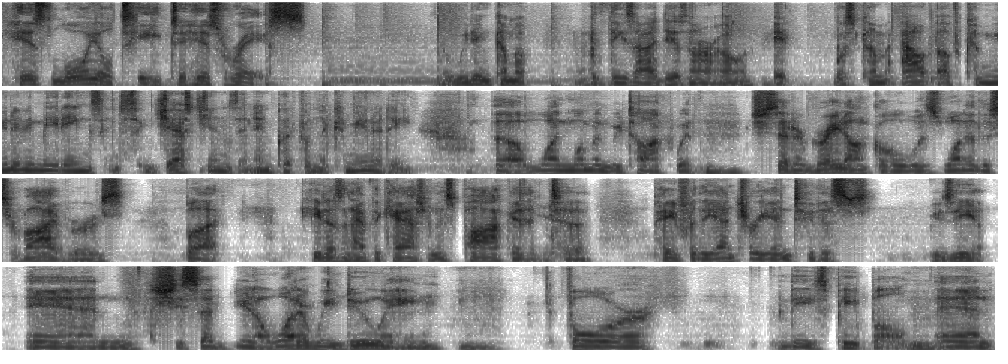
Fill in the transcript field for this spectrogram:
his loyalty to his race. We didn't come up with these ideas on our own. It was come out of community meetings and suggestions and input from the community. The one woman we talked with, mm-hmm. she said her great uncle was one of the survivors, but he doesn't have the cash in his pocket to pay for the entry into this museum. And she said, you know, what are we doing mm-hmm. for these people? Mm-hmm. And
